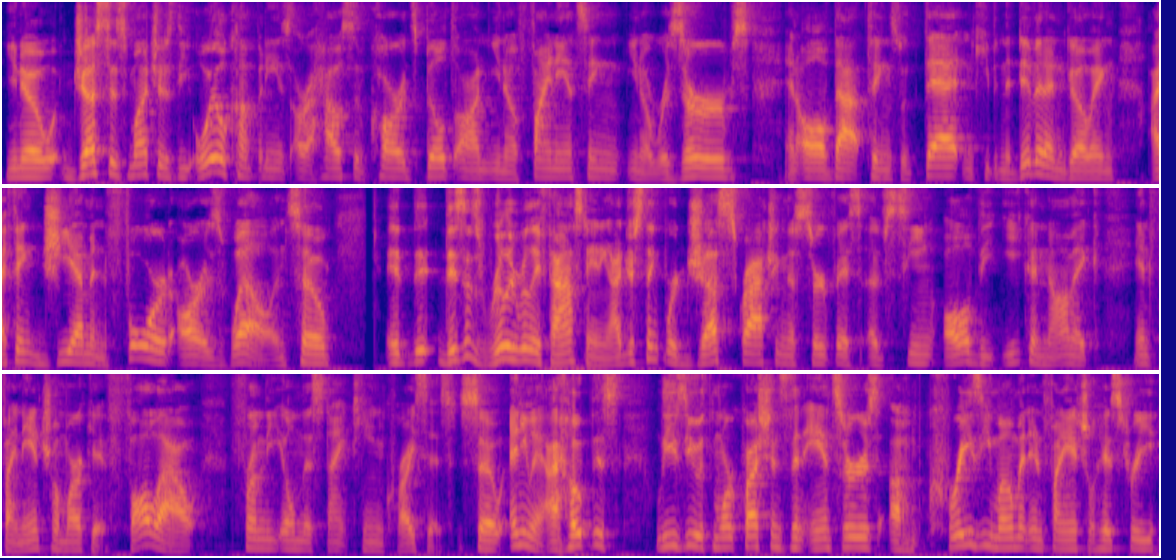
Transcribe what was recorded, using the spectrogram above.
you know just as much as the oil companies are a house of cards built on you know financing you know reserves and all of that things with debt and keeping the dividend going. I think gm and ford are as well. And so it, this is really, really fascinating. I just think we're just scratching the surface of seeing all of the economic and financial market fallout from the illness 19 crisis. So, anyway, I hope this leaves you with more questions than answers. Um, crazy moment in financial history.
